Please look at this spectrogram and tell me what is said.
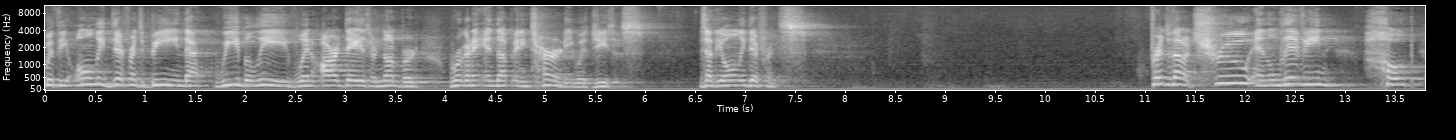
with the only difference being that we believe when our days are numbered, we're going to end up in eternity with Jesus. Is that the only difference? Friends, without a true and living hope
